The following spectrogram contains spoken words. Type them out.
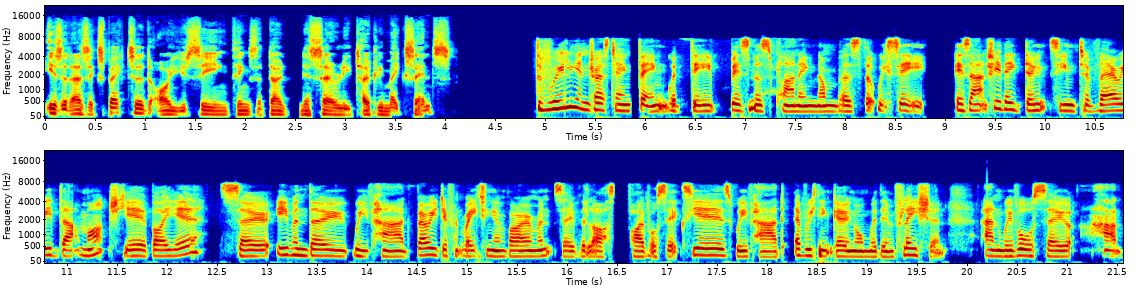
is it as expected? Are you seeing things that don't necessarily totally make sense? The really interesting thing with the business planning numbers that we see is actually they don't seem to vary that much year by year. So even though we've had very different rating environments over the last five or six years, we've had everything going on with inflation. And we've also had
